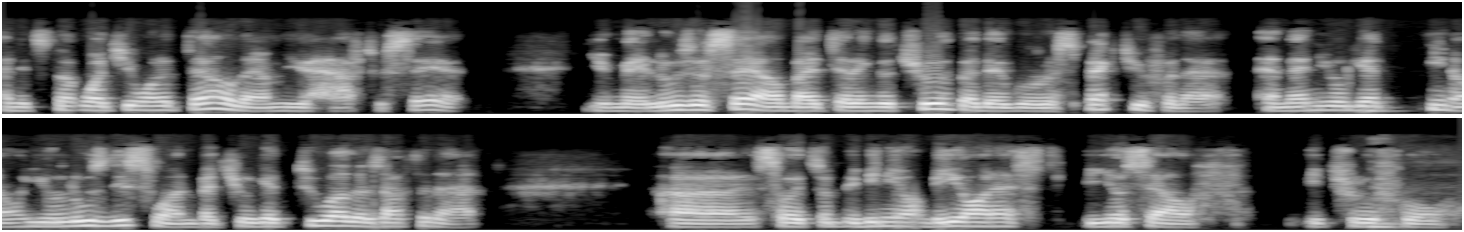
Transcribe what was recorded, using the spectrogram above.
and it's not what you want to tell them you have to say it. You may lose a sale by telling the truth but they will respect you for that. And then you'll get you know you lose this one but you'll get two others after that. Uh, so it's a be, be honest be yourself be truthful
